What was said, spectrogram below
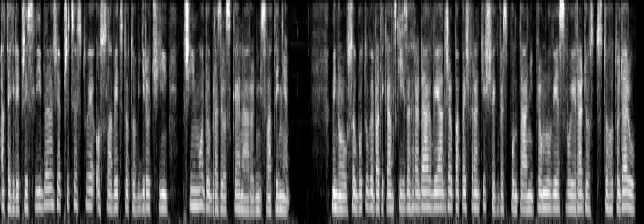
a tehdy přislíbil, že přicestuje oslavit toto výročí přímo do brazilské národní svatyně. Minulou sobotu ve vatikánských zahradách vyjádřil papež František ve spontánní promluvě svoji radost z tohoto daru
